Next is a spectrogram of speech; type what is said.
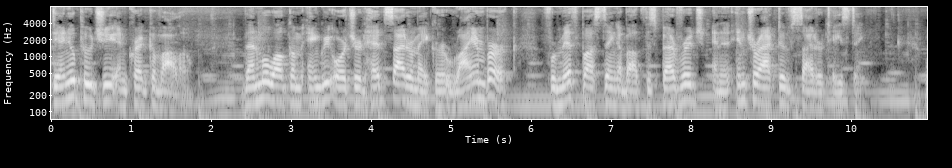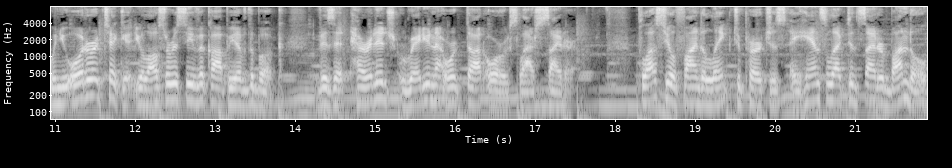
Daniel Pucci and Craig Cavallo. Then we'll welcome Angry Orchard head cider maker Ryan Burk for myth busting about this beverage and an interactive cider tasting. When you order a ticket, you'll also receive a copy of the book. Visit heritageradionetwork.org slash cider. Plus, you'll find a link to purchase a hand-selected cider bundle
